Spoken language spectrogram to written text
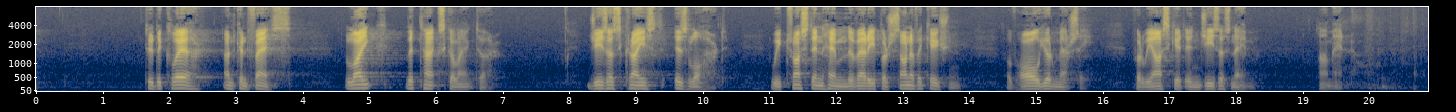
to declare and confess, like the tax collector, Jesus Christ is Lord. We trust in him, the very personification of all your mercy. For we ask it in Jesus' name. Amen.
